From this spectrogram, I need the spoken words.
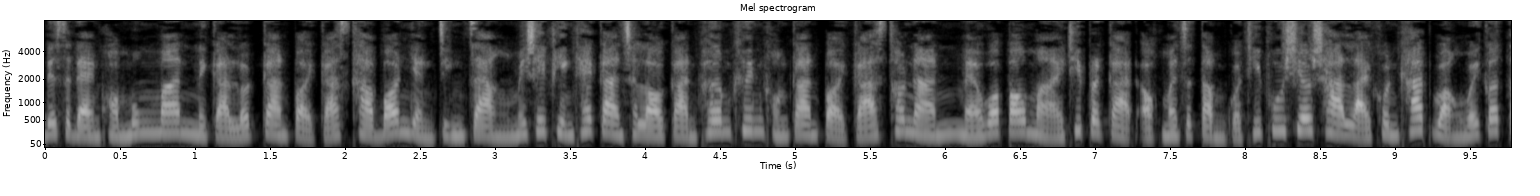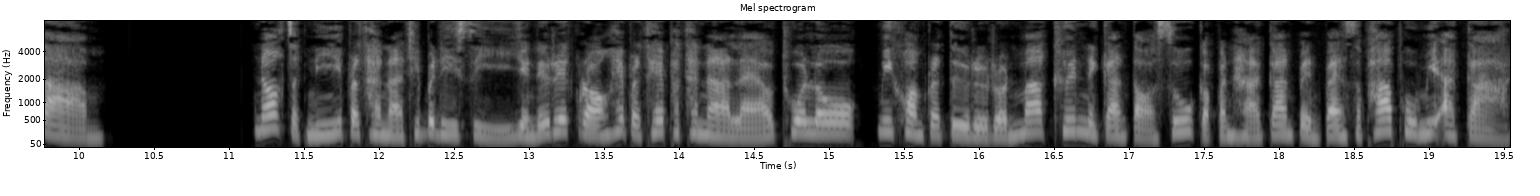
ได้แสดงความมุ่งมั่นในการลดการปล่อยก๊าซคาร์บอนอย่างจริงจัง ไม่ใช่เพียงแค่การชะลอการเพิ่มขึ้นของการปล่อยก๊าซเท่านั้น แม้ว่าเป้าหมายที่ประกาศออกมาจะต่ำกว่าที่ผู้เชี่ยวชาญหลายคนคาดหวังไว้ก็ตาม นอกจากนี้ประธานาธิบดีสียังได้เรียกร้องให้ประเทศพัฒนาแล้วทั่วโลก มีความกระตือรือร้นมากขึ้นในการต่อสู้กับปัญหาการเปลี่ยนแปลงสภาพภูมิอากาศ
